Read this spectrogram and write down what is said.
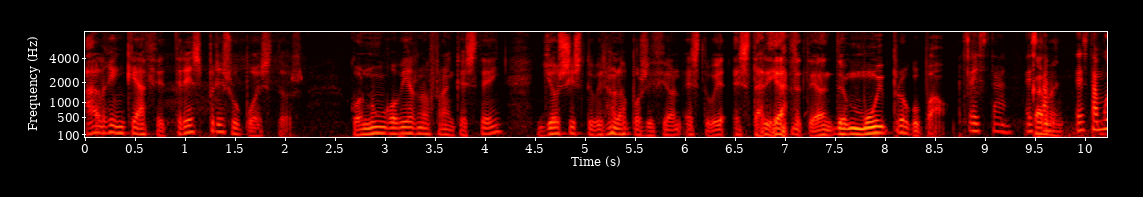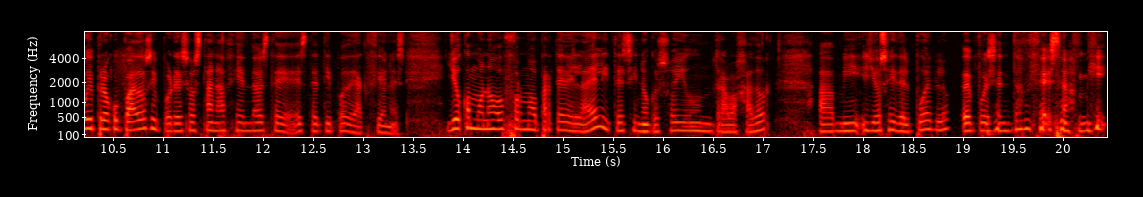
alguien que hace tres presupuestos con un gobierno Frankenstein, yo si estuviera en la oposición estaría efectivamente muy preocupado. Están, están, están, muy preocupados y por eso están haciendo este, este tipo de acciones. Yo como no formo parte de la élite, sino que soy un trabajador, a mí yo soy del pueblo, eh, pues entonces a mí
